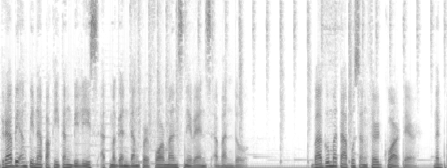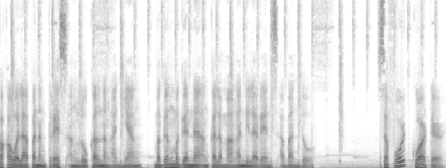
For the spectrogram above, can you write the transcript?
Grabe ang pinapakitang bilis at magandang performance ni Renz Abando. Bago matapos ang third quarter, nagpakawala pa ng tres ang lokal ng anyang, magang magana ang kalamangan nila Renz Abando. Sa fourth quarter,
